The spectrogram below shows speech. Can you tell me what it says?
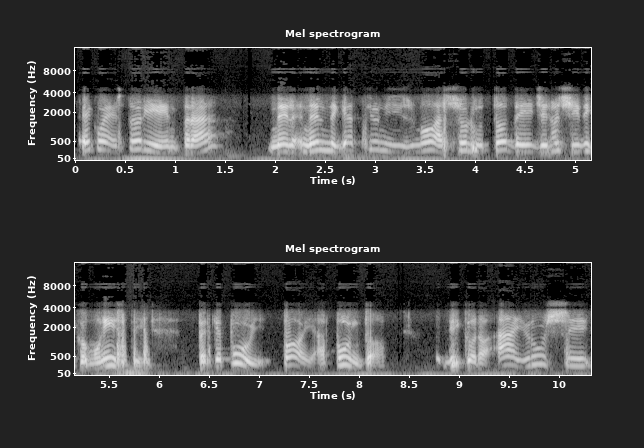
E questo rientra nel, nel, negazionismo assoluto dei genocidi comunisti, perché poi, poi appunto dicono ah i russi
